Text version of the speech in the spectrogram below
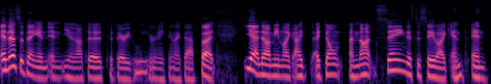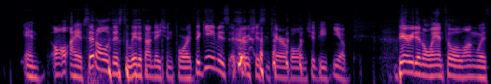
and that's the thing, and, and you know, not to, to bury the lead or anything like that. But yeah, no, I mean like I, I don't I'm not saying this to say like and and and all I have said all of this to lay the foundation for it. The game is atrocious and terrible and should be, you know, buried in a landfill along with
